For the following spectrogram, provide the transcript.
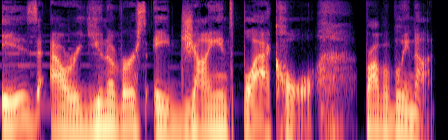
Is our universe a giant black hole? Probably not.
